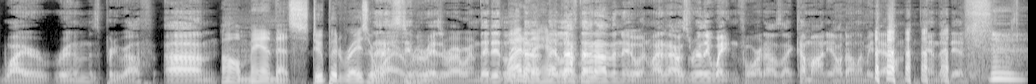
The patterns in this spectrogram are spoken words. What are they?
wire room is pretty rough. Um, Oh man, that stupid razor that wire. stupid room. razor wire room. They did Why leave do that. they They, left that that out of the new one. I was really waiting for it. I was like, "Come on, y'all, don't let me down," and they did.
